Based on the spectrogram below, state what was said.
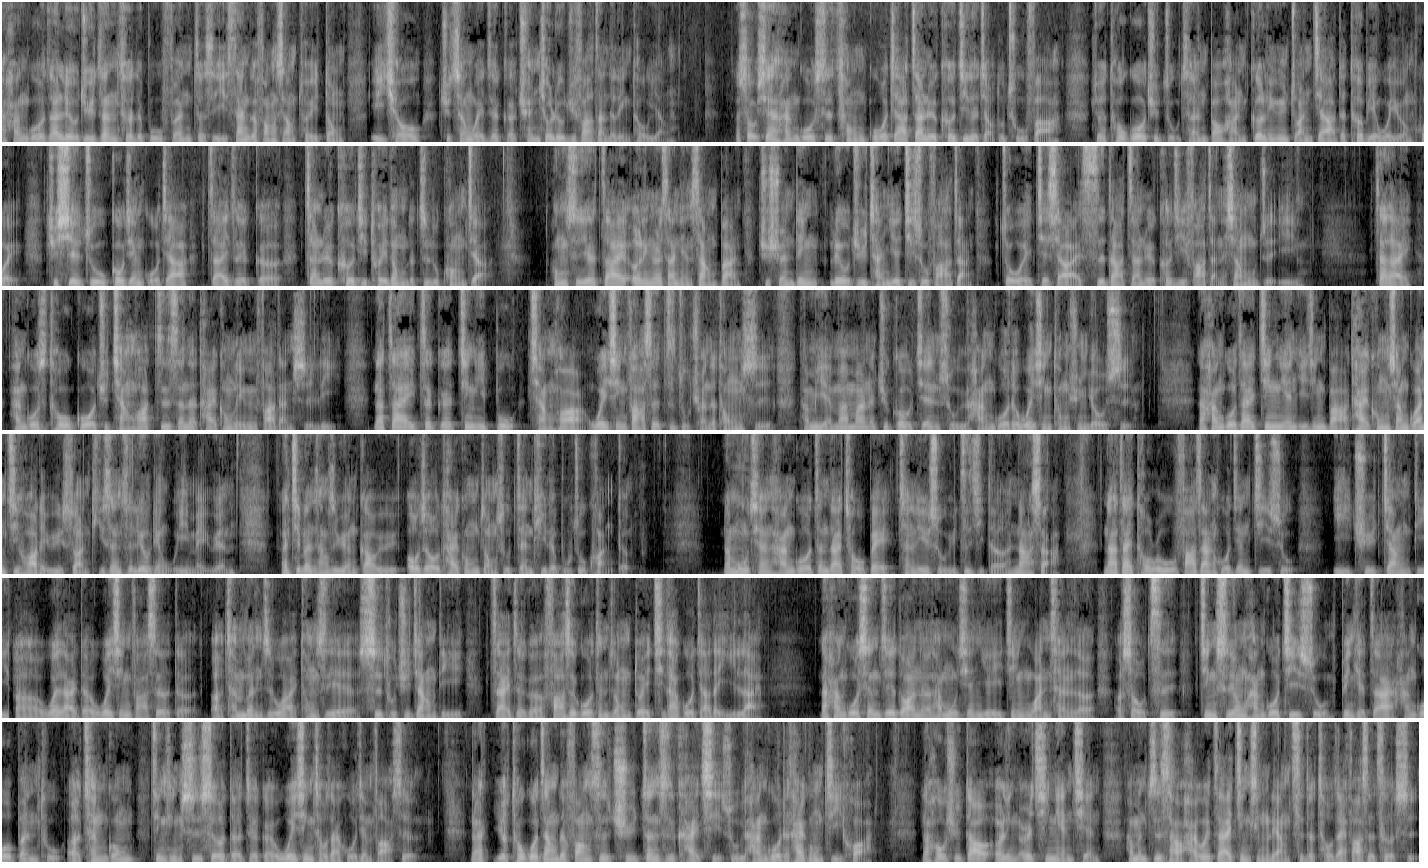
那韩国在六 G 政策的部分，则是以三个方向推动，以求去成为这个全球六 G 发展的领头羊。那首先，韩国是从国家战略科技的角度出发，就透过去组成包含各领域专家的特别委员会，去协助构建国家在这个战略科技推动的制度框架。同时，也在二零二三年上半去选定六 G 产业技术发展，作为接下来四大战略科技发展的项目之一。再来，韩国是透过去强化自身的太空领域发展实力。那在这个进一步强化卫星发射自主权的同时，他们也慢慢的去构建属于韩国的卫星通讯优势。那韩国在今年已经把太空相关计划的预算提升至六点五亿美元，那基本上是远高于欧洲太空总署整体的补助款的。那目前韩国正在筹备成立属于自己的 NASA，那在投入发展火箭技术。以去降低呃未来的卫星发射的呃成本之外，同时也试图去降低在这个发射过程中对其他国家的依赖。那韩国现阶段呢，它目前也已经完成了呃首次仅使用韩国技术，并且在韩国本土呃成功进行试射的这个卫星筹载火箭发射。那又透过这样的方式去正式开启属于韩国的太空计划。那后续到二零二七年前，他们至少还会再进行两次的筹载发射测试。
